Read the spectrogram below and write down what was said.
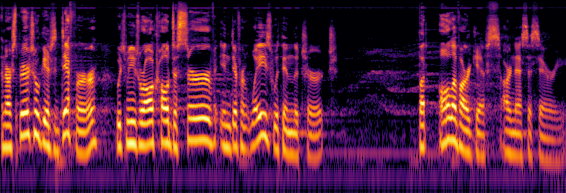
And our spiritual gifts differ, which means we're all called to serve in different ways within the church, but all of our gifts are necessary.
